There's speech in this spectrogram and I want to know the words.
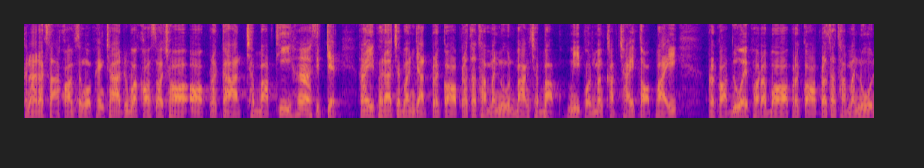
คณะรักษาความสงบแห่งชาติหรือว่าคอสช ออกประกาศฉบับที่ 57 ให้พระราชบัญญัติประกอบรัฐธรรมนูญบางฉบับ มีผลบังคับใช้ต่อไป ประกอบด้วยพรบประกอบรัฐธรรมนูญ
